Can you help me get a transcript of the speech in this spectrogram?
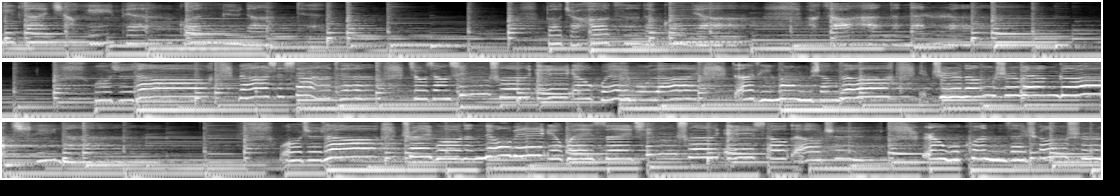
你再讲一遍关于那天。抱着盒子的姑娘和擦汗的男人我知道那些夏天就像青春一样回不来代替梦想的也只能是勉为其难我知道困在城市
